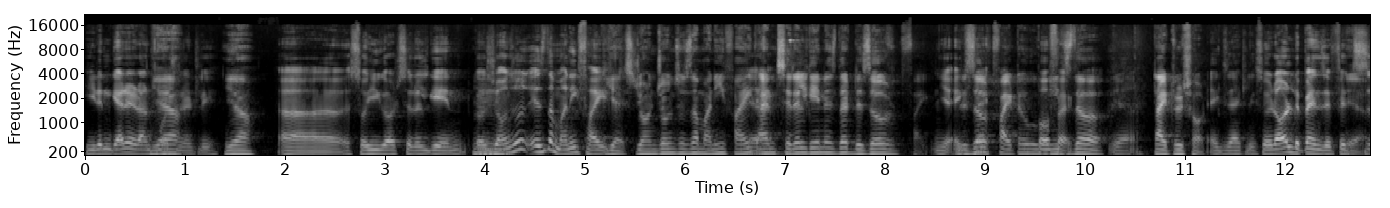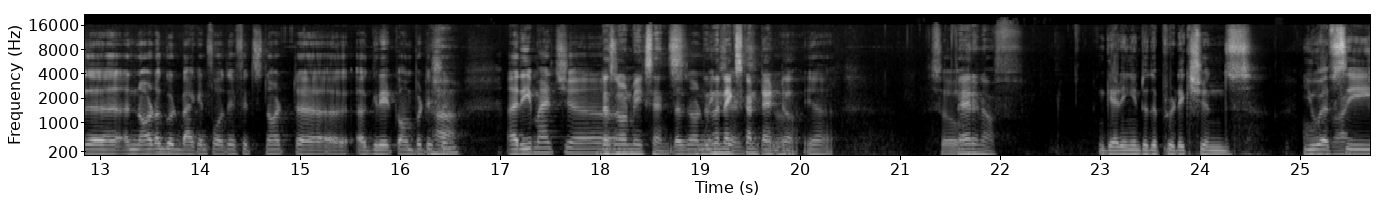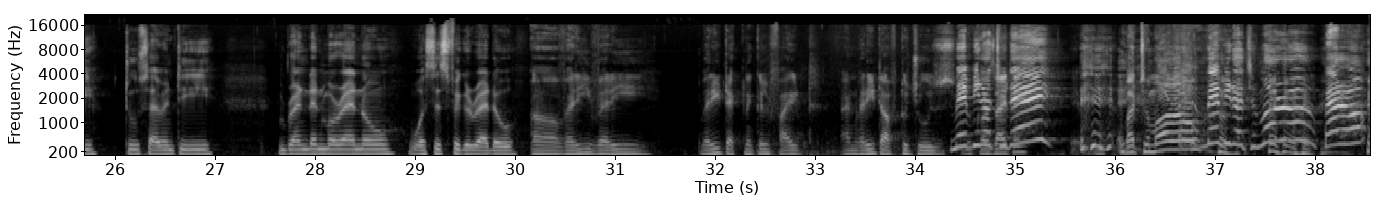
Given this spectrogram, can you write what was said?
He didn't get it, unfortunately. yeah. Uh, so he got Ciryl Gane because Jon Jones is the money fight. Yes, Jon Jones is the money fight, Yeah. and Ciryl Gane is the deserved fight. Yeah, Deserved fighter who needs the Yeah. title shot. Exactly. So it all depends. If it's uh, not a good back and forth, if it's not uh, a great competition, a rematch uh, Does not make sense. does not Then make the next sense, you contender. know? Yeah. So Fair enough. getting into the predictions, All UFC 270, Brandon Moreno versus Figueiredo. A very, very, very technical fight and very tough to choose. Maybe not today. Think- but tomorrow. Maybe not tomorrow, pero.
